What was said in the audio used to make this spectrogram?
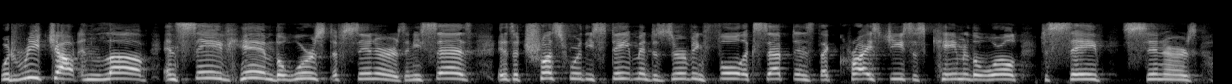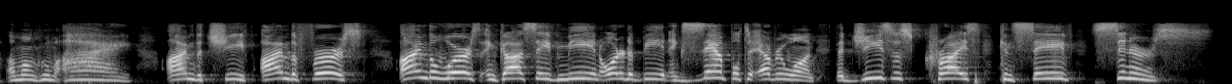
would reach out and love and save him, the worst of sinners. And he says it is a trustworthy statement deserving full acceptance that Christ Jesus came into the world to save sinners, among whom I, I'm the chief, I'm the first. I'm the worst, and God saved me in order to be an example to everyone that Jesus Christ can save sinners.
